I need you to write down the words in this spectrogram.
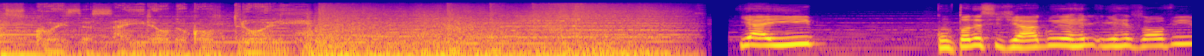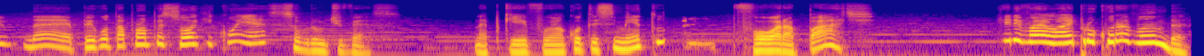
As coisas saíram do controle. E aí, com todo esse diálogo, ele ele resolve, né, perguntar pra uma pessoa que conhece sobre o multiverso. Né? Porque foi um acontecimento fora a parte. Ele vai lá e procura a Wanda,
